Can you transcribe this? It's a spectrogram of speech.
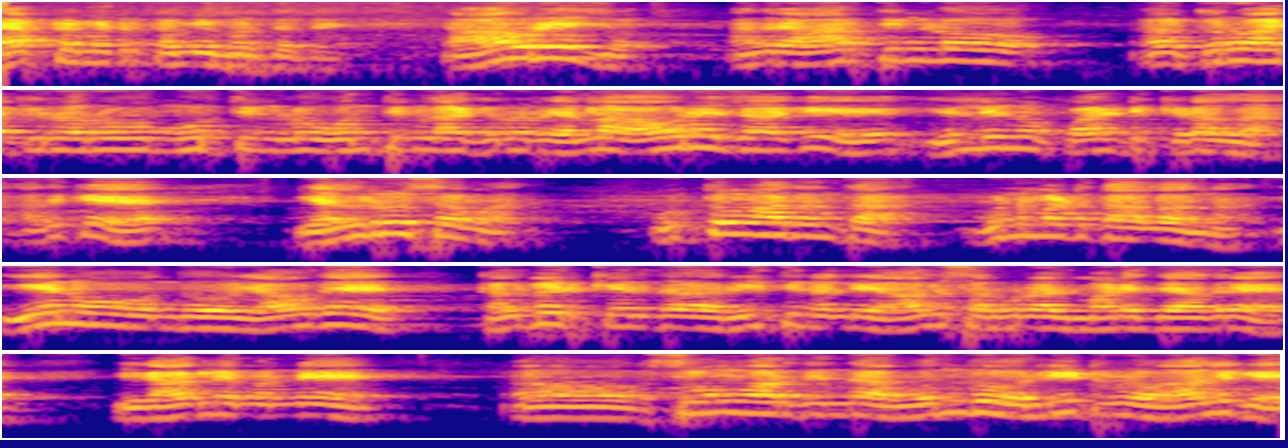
ಲ್ಯಾಪ್ಟಾಮೀಟ್ರ್ ಕಮ್ಮಿ ಬರ್ತದೆ. ಆವ್ರೇಜು ಅಂದರೆ ಆರು ತಿಂಗಳು ಕರು ಹಾಕಿರೋರು, ಮೂರು ತಿಂಗಳು, ಒಂದು ತಿಂಗಳು ಹಾಕಿರೋರು ಎಲ್ಲ ಆವ್ರೇಜ್ ಆಗಿ ಎಲ್ಲಿನೂ ಕ್ವಾಲಿಟಿ ಕೆಡಲ್ಲ. ಅದಕ್ಕೆ ಎಲ್ಲರೂ ಸಮ ಉತ್ತಮವಾದಂಥ ಗುಣಮಟ್ಟದ ಹಾಲನ್ನು, ಏನು ಒಂದು ಯಾವುದೇ ಕಲಬೇರಿ ಕೇಳಿದ ರೀತಿಯಲ್ಲಿ ಹಾಲು ಸರಬರಾಜು ಮಾಡಿದ್ದೆ ಆದರೆ, ಈಗಾಗಲೇ ಮೊನ್ನೆ ಸೋಮವಾರದಿಂದ ಒಂದು ಲೀಟ್ರು ಹಾಲಿಗೆ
